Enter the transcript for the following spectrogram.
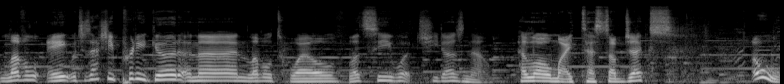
level 8, which is actually pretty good, and then level 12. Let's see what she does now. Hello, my test subjects. Oh.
